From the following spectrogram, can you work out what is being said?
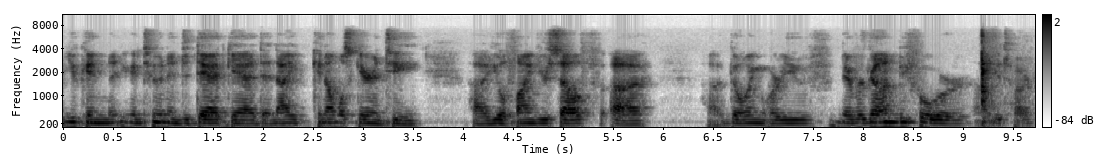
you can you can tune into DADGAD, and I can almost guarantee uh, you'll find yourself uh, uh going where you've never gone before on guitar.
